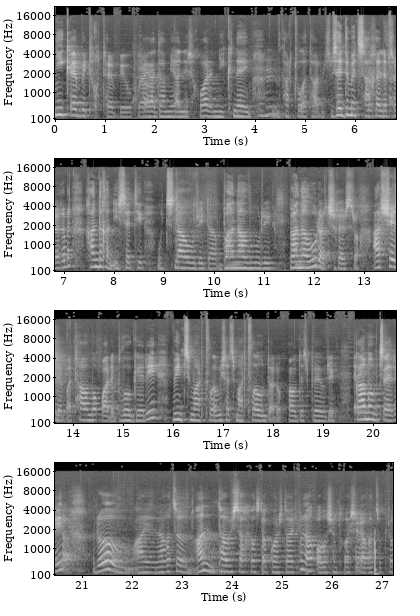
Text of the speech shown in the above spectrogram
ნიკებით ხვდები უკვე აი ადამიანის ხო არა ნიკნეიმ ქართულად არის. ზედმეტ სახელებს როიღებენ, ხანდახან ისეთი უცნაური და ბანალური, ბანალურად ჟღერს, რომ არ შეიძლება თავმოყარე ბლოგერი, ვინც მართლა, ვისაც მართლა უნდა რომ ყავდეს ბევრი გამომწერი. რომ აი რაღაცა ან თავის სახელს და გვარს დაერქვა, ან ყოველ შემთხვევაში რაღაც უფრო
